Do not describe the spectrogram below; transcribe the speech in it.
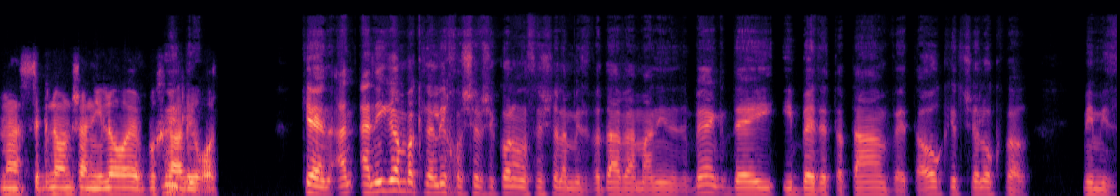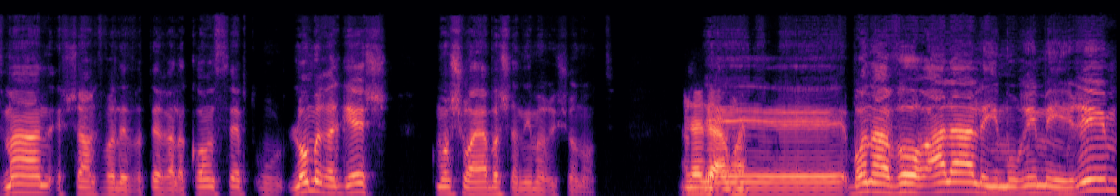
מהסגנון שאני לא אוהב בכלל לראות. כן, אני גם בכללי חושב שכל הנושא של המזוודה וה-Money in the Bank די איבד את הטעם ואת העוקץ שלו כבר ממזמן, אפשר כבר לוותר על הקונספט, הוא לא מרגש כמו שהוא היה בשנים הראשונות. לגמרי. אה, בואו נעבור הלאה להימורים מהירים.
